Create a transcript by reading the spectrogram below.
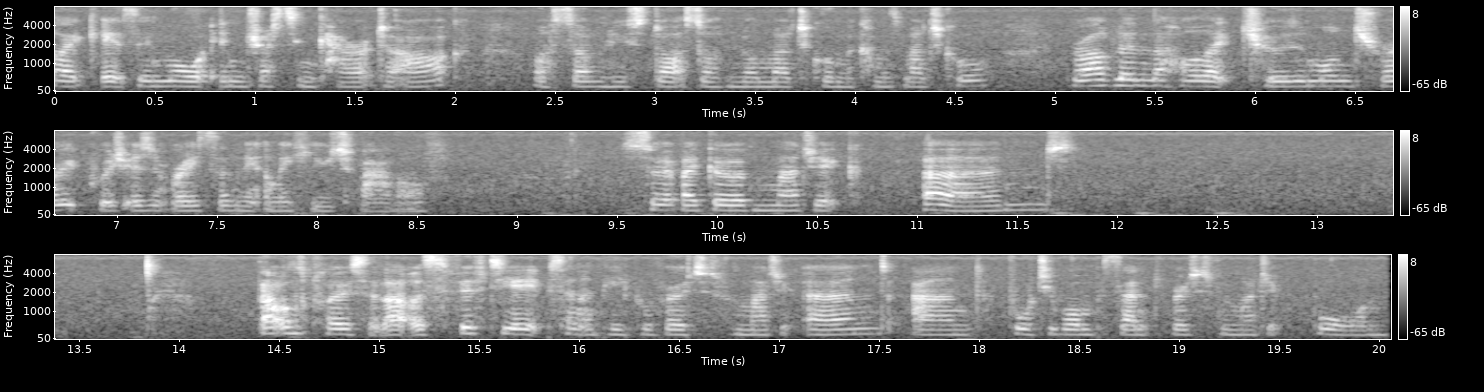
like it's a more interesting character arc of someone who starts off non-magical and becomes magical rather than the whole like chosen one trope which isn't really something I'm a huge fan of. So if I go with magic earned that one's closer, that was 58% of people voted for Magic Earned and 41% voted for Magic Born.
